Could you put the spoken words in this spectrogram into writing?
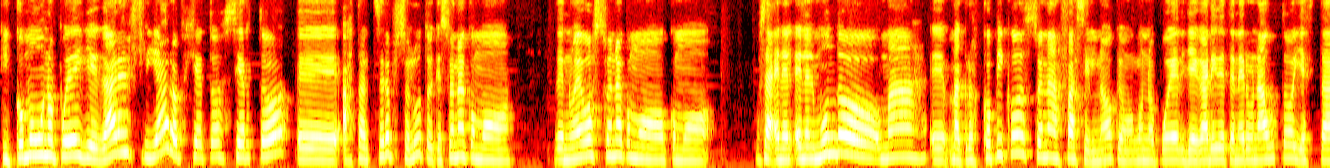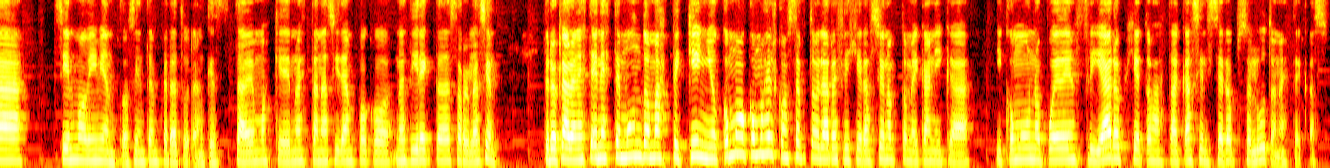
y cómo uno puede llegar a enfriar objetos, ¿cierto? Eh, hasta el ser absoluto, que suena como, de nuevo, suena como, como o sea, en el, en el mundo más eh, macroscópico suena fácil, ¿no? Que uno puede llegar y detener un auto y está sin movimiento, sin temperatura, aunque sabemos que no es tan así tampoco, no es directa esa relación. Pero claro, en este, en este mundo más pequeño, ¿cómo, ¿cómo es el concepto de la refrigeración optomecánica y cómo uno puede enfriar objetos hasta casi el ser absoluto en este caso?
